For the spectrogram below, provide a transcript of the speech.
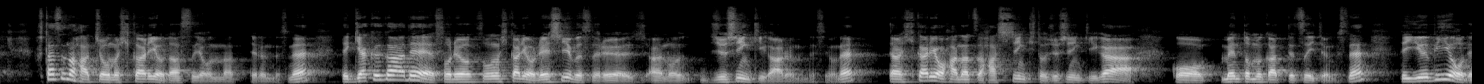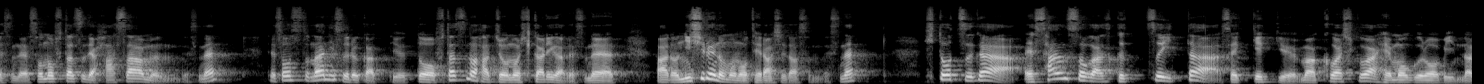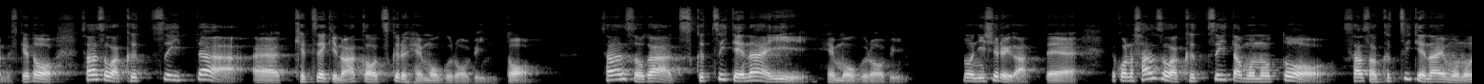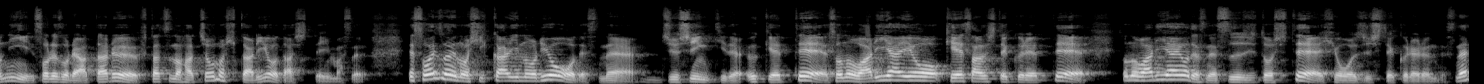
二つの波長の光を出すようになってるんですね。で、逆側でそれを、その光をレシーブする、あの、受信機があるんですよね。だから光を放つ発信機と受信機が、こう、面と向かってついてるんですね。で、指をですね、その二つで挟むんですね。で、そうすると何するかっていうと、二つの波長の光がですね、あの、二種類のものを照らし出すんですね。一つが、酸素がくっついた赤血球。まあ、詳しくはヘモグロビンなんですけど、酸素がくっついた、血液の赤を作るヘモグロビンと、酸素がくっついてないヘモグロビンの2種類があって、この酸素がくっついたものと酸素がくっついてないものにそれぞれ当たる2つの波長の光を出しています。で、それぞれの光の量をですね、受信機で受けて、その割合を計算してくれて、その割合をですね、数字として表示してくれるんですね。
